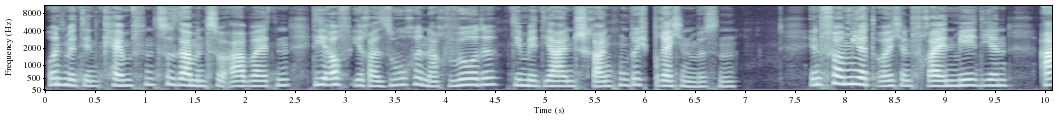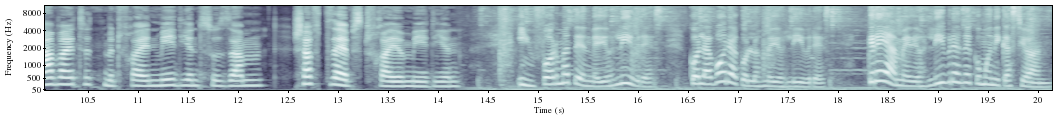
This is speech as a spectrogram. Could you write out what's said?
und mit den Kämpfen zusammenzuarbeiten, die auf ihrer Suche nach Würde die medialen Schranken durchbrechen müssen. Informiert euch in freien Medien, arbeitet mit freien Medien zusammen, schafft selbst freie Medien. Infórmate en medios libres, colabora con los medios libres, crea medios libres de comunicación.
